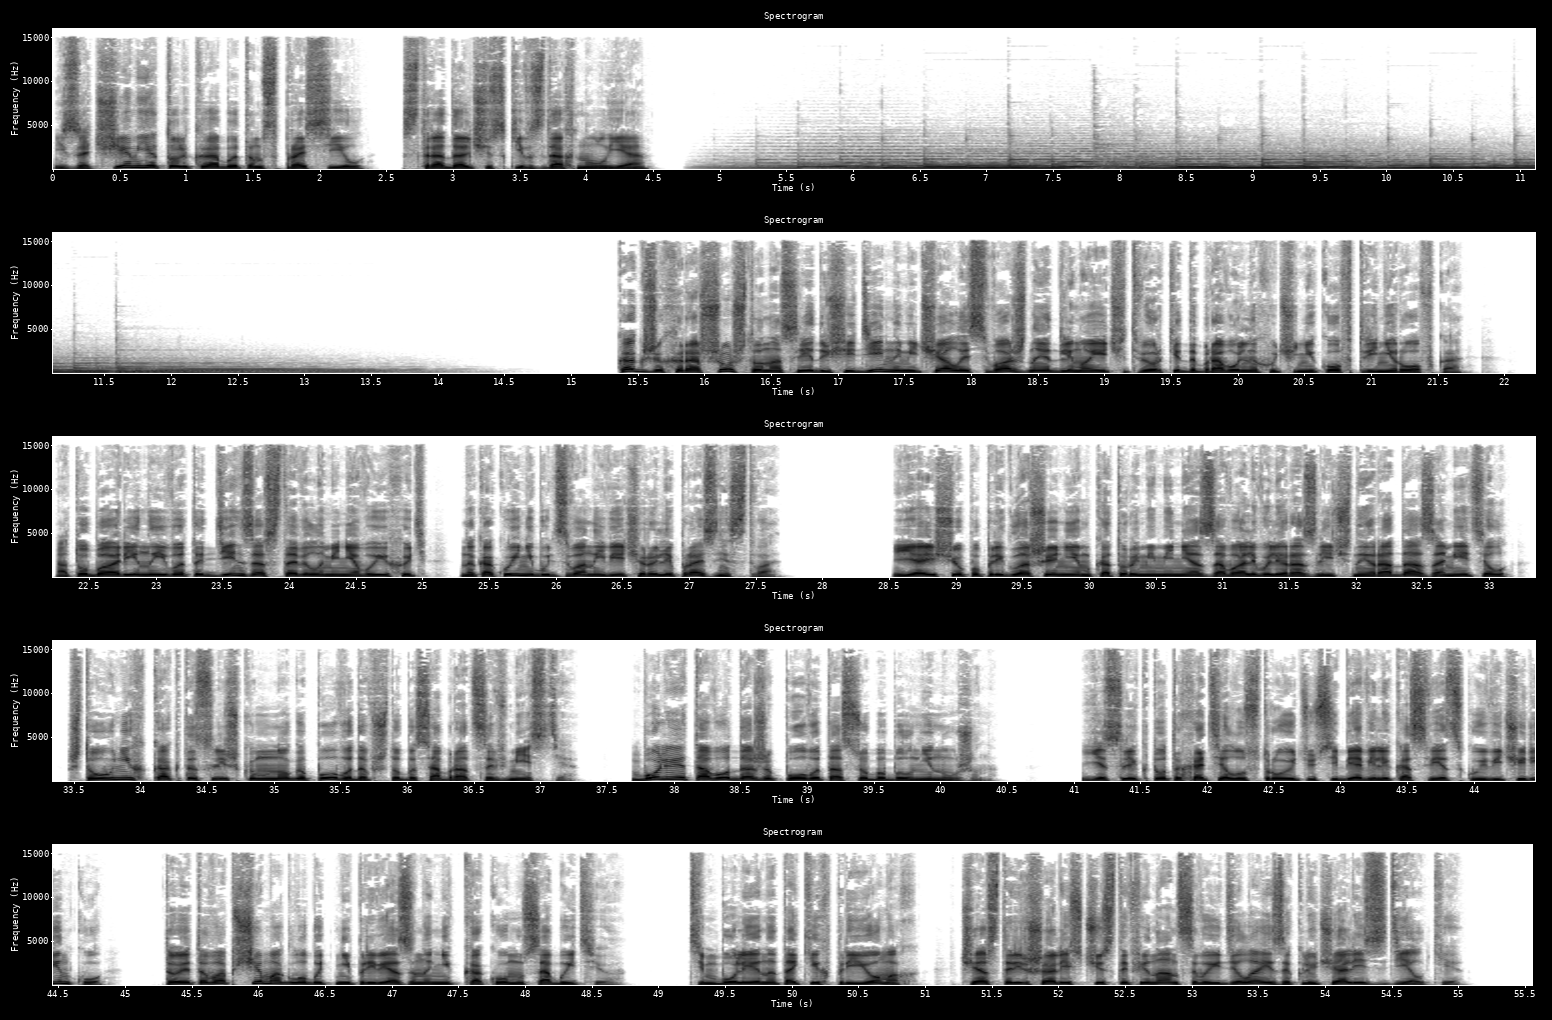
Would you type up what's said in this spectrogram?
И зачем я только об этом спросил? Страдальчески вздохнул я. Как же хорошо, что на следующий день намечалась важная для моей четверки добровольных учеников тренировка. А то бы Арина и в этот день заставила меня выехать на какой-нибудь званый вечер или празднество. Я еще по приглашениям, которыми меня заваливали различные рода, заметил, что у них как-то слишком много поводов, чтобы собраться вместе. Более того, даже повод особо был не нужен. Если кто-то хотел устроить у себя великосветскую вечеринку, то это вообще могло быть не привязано ни к какому событию. Тем более на таких приемах часто решались чисто финансовые дела и заключались сделки.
